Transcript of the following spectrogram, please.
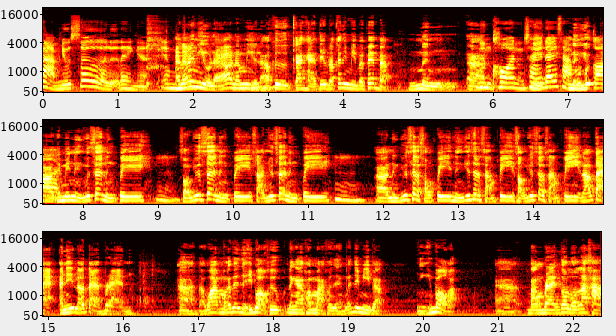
สามยูเซอร์หรืออะไรอย่างเงี้ยยังอันนั้นไม่มีอยู่แล้วอันนั้นมีอยู่แล้ว คือการขายติวแล้วก็จะมีประเภทแบบหนึ่งอ่าหนึ่งคนใช้ได้สามหนึ่อุงปกรอาจณ์จะมีหนึ่งยูเซอร์หนึ่งปีอืมสองยูเซอร์หนึ่งปีสามยูเซอร์หนึ่งปีอืมอ่าหนึ่งยูเซอร์สองปีหนึ่งยูเซอร์สามปีสองยูเซอร์สามปี แล้วแต่อันนี้แล้วแต่แบรนด์ อ่า แต่ว่ามันก็จะอย่างที่บอกคือในงานคอมมาร์ทส่วนใหญ่ก็จะมีแบบ อย่างที่บอกอะอ่า บางแบรนด์ก็ลดราคา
